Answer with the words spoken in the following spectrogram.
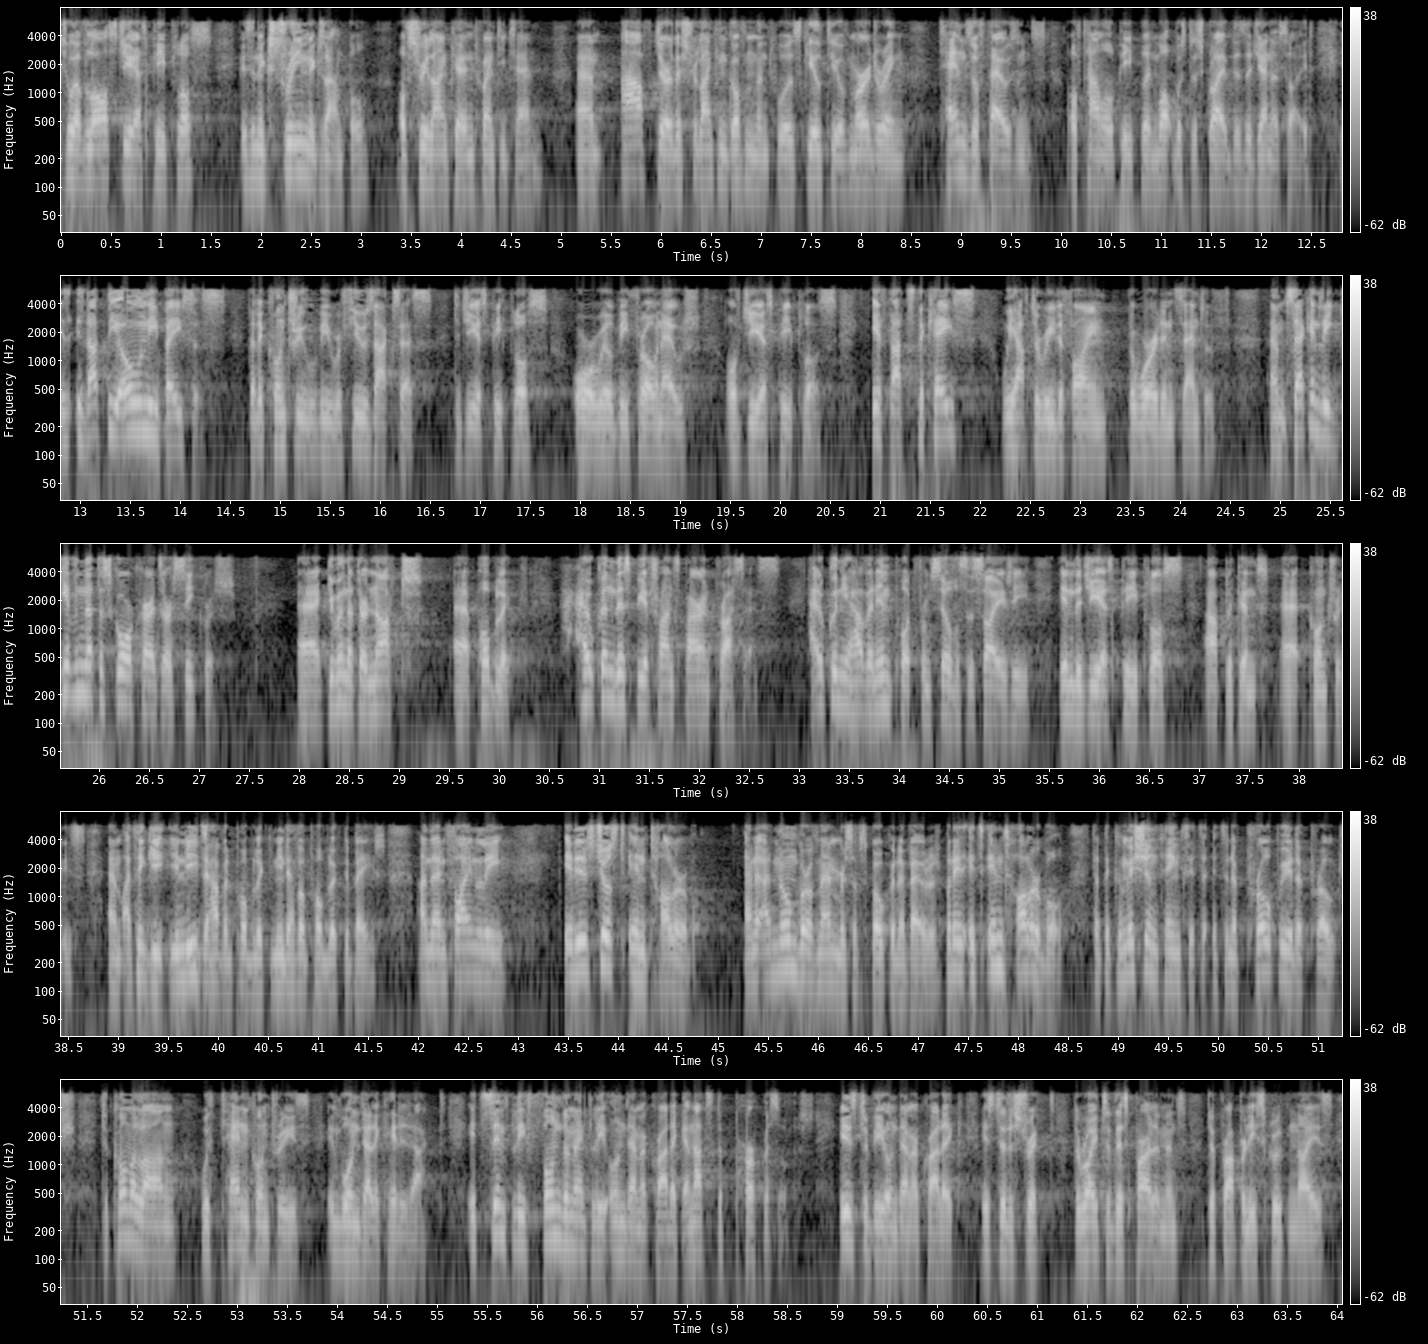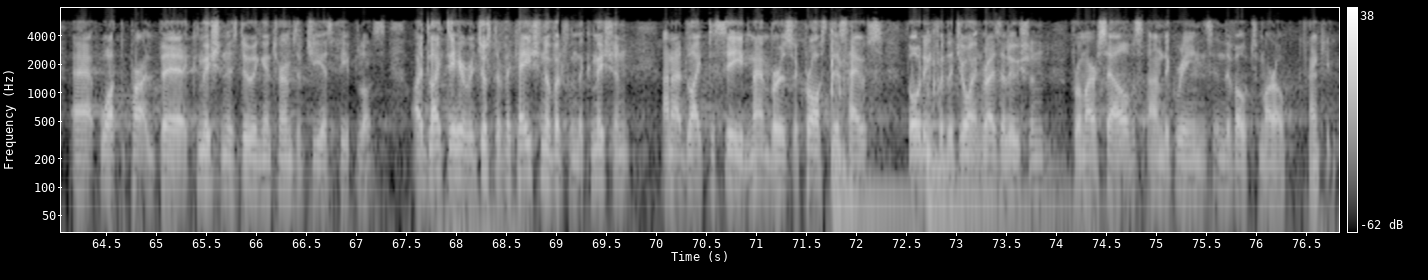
to have lost GSP Plus is an extreme example of Sri Lanka in 2010, um, after the Sri Lankan government was guilty of murdering tens of thousands of Tamil people in what was described as a genocide. Is, is that the only basis that a country will be refused access to GSP Plus or will be thrown out of GSP Plus? If that's the case, we have to redefine the word incentive. Um, secondly, given that the scorecards are secret, uh, given that they're not uh, public, how can this be a transparent process? How can you have an input from civil society in the GSP plus applicant uh, countries? Um, I think you, you, need to have it public, you need to have a public debate. And then finally, it is just intolerable. And a number of members have spoken about it, but it, it's intolerable that the Commission thinks it's, it's an appropriate approach to come along with 10 countries in one delegated act. It's simply fundamentally undemocratic, and that's the purpose of it is to be undemocratic, is to restrict the rights of this Parliament to properly scrutinise uh, what the, the, Commission is doing in terms of GSP+. I would like to hear a justification of it from the Commission and I would like to see members across this House voting for the joint resolution from ourselves and the Greens in the vote tomorrow. Thank you.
